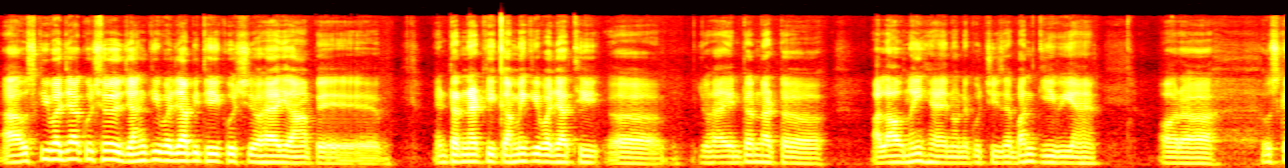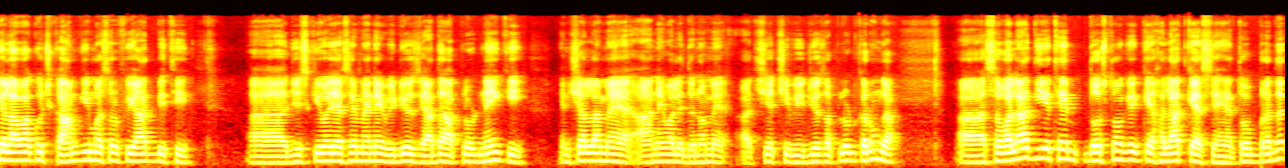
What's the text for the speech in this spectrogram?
उसकी वजह, कुछ जंग की वजह भी थी, कुछ जो है यहाँ पे इंटरनेट की कमी की वजह थी। जो है इंटरनेट अलाउ नहीं है, इन्होंने कुछ चीज़ें बंद की हुई हैं। और उसके अलावा कुछ काम की मसरूफियात भी थी जिसकी वजह से मैंने वीडियो ज़्यादा अपलोड नहीं की। इन मैं आने वाले दिनों में अच्छी अच्छी वीडियोज़ अपलोड करूँगा। सवाल ये थे दोस्तों के, कि हालात कैसे हैं? तो ब्रदर,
